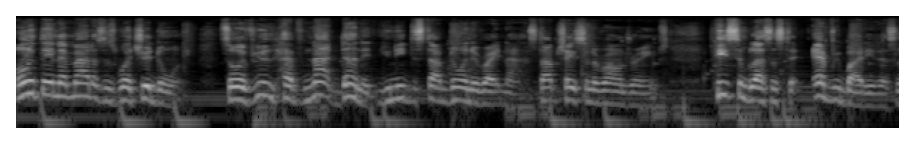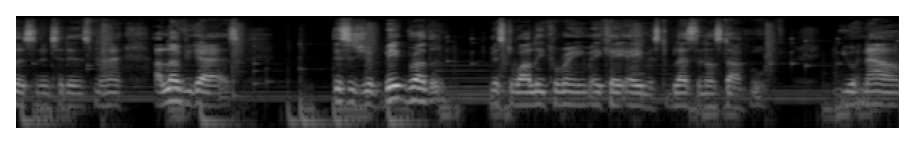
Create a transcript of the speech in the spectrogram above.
Only thing that matters is what you're doing. So if you have not done it, you need to stop doing it right now. Stop chasing the wrong dreams. Peace and blessings to everybody that's listening to this, man. I love you guys. This is your big brother, Mr. Wali Kareem, aka Mr. Blessed and Unstoppable. You are now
